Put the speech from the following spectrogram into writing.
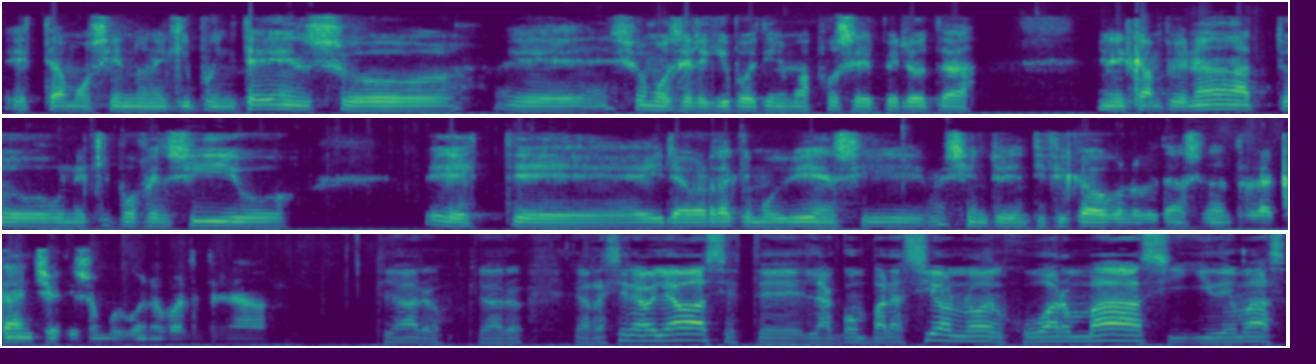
estamos siendo un equipo intenso, eh, somos el equipo que tiene más pose de pelota en el campeonato, un equipo ofensivo. Este, y la verdad que muy bien, sí, me siento identificado con lo que están haciendo dentro de la cancha, que son muy buenos para el entrenador. Claro, claro. Recién hablabas este, la comparación, ¿no? En jugar más y, y, demás.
